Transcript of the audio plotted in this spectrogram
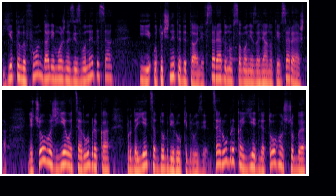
Є телефон, далі можна зізвонитися і уточнити деталі, всередину в салоні заглянути і все решта. Для чого ж є оця рубрика Продається в добрі руки, друзі? Ця рубрика є для того, щоб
